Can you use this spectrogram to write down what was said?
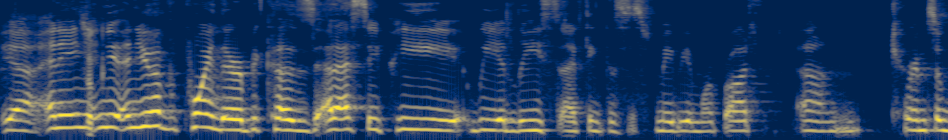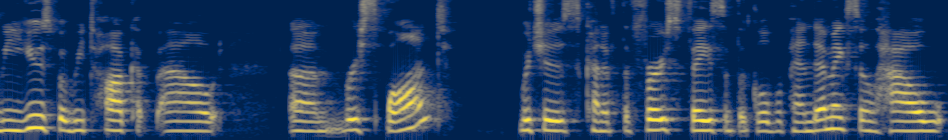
Yeah, and, so, and, you, and you have a point there because at SAP we at least I think this is maybe a more broad um, term so we use, but we talk about um, respond, which is kind of the first phase of the global pandemic. So how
